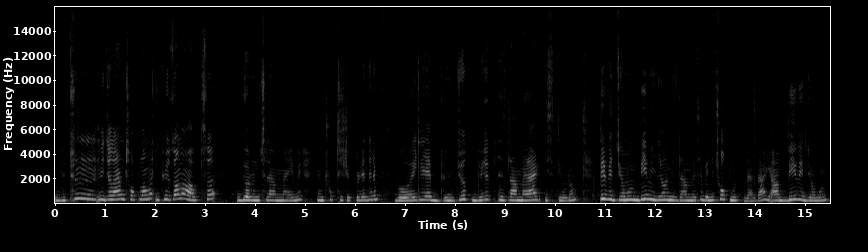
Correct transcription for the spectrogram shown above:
bütün videolarım toplama 216 görüntülenmeymiş. Yani çok teşekkür ederim. Böyle büyük büyük izlenmeler istiyorum. Bir videomun 1 milyon izlenmesi beni çok mutlu eder. Yani bir videomun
